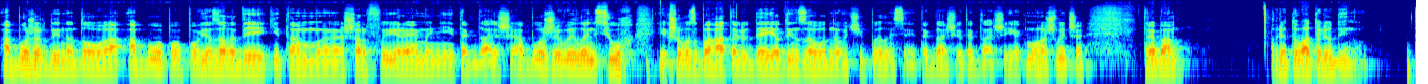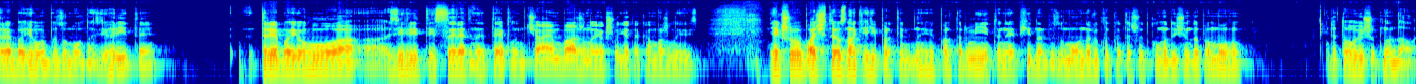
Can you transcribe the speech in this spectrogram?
Або жердина довга, або пов'язали деякі там е, шарфи, ремені і так далі, або живий ланцюг, якщо у вас багато людей, один за одного вчепилися і так далі. І так далі. Якмога швидше треба врятувати людину. Треба його безумовно зігріти. Треба його е, зігріти зсередини теплим чаєм бажано, якщо є така можливість. Якщо ви бачите ознаки гіпотермії, то необхідно безумовно викликати швидку медичну допомогу для того, щоб надали.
